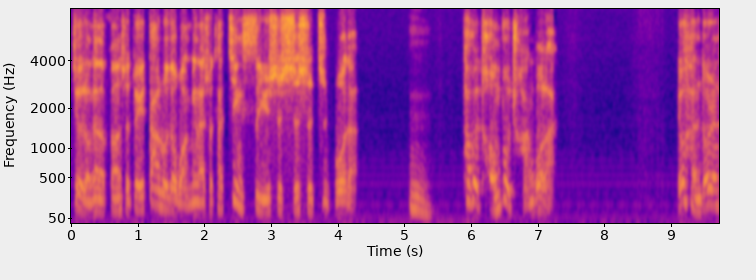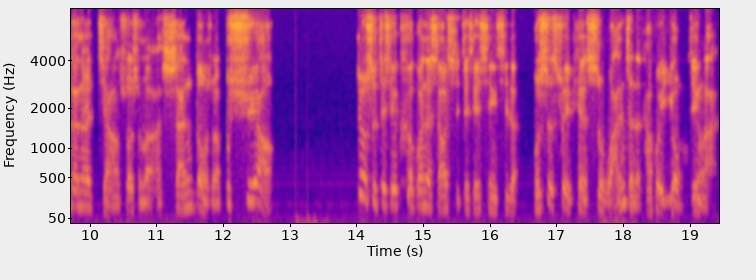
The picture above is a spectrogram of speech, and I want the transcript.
这种各样的方式，对于大陆的网民来说，它近似于是实时直播的，嗯，它会同步传过来。有很多人在那儿讲说什么啊，煽动什么，不需要，就是这些客观的消息，这些信息的不是碎片，是完整的，它会涌进来，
